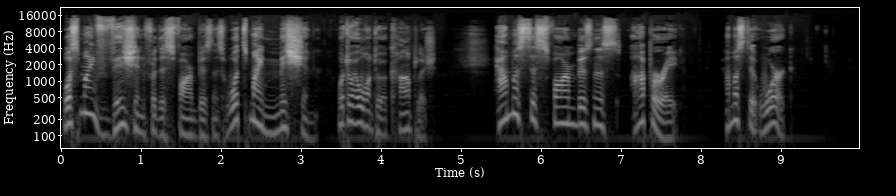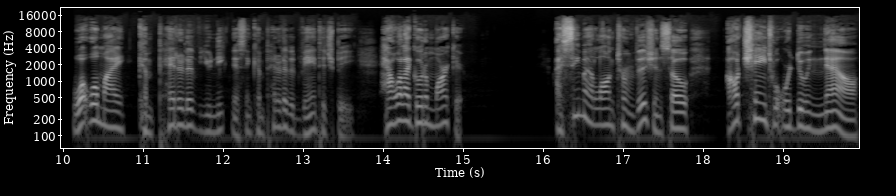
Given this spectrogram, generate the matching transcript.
What's my vision for this farm business? What's my mission? What do I want to accomplish? How must this farm business operate? How must it work? What will my competitive uniqueness and competitive advantage be? How will I go to market? I see my long term vision, so I'll change what we're doing now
